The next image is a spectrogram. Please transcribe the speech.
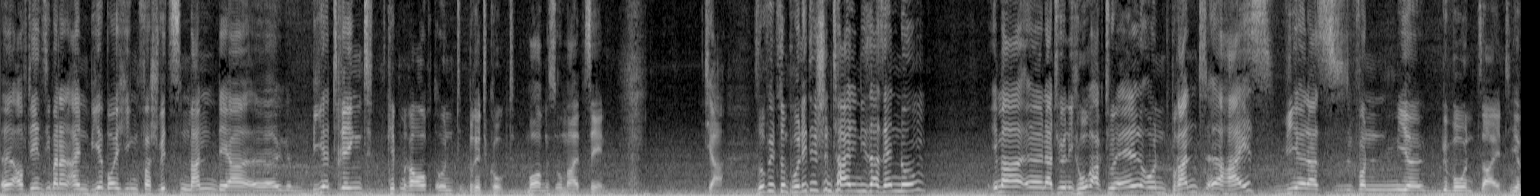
äh, auf denen sieht man dann einen bierbäuchigen, verschwitzten Mann, der äh, Bier trinkt, Kippen raucht und Brit guckt. Morgens um halb zehn. Tja, soviel zum politischen Teil in dieser Sendung. Immer äh, natürlich hochaktuell und brandheiß, wie ihr das von mir gewohnt seid, ihr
